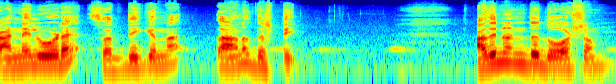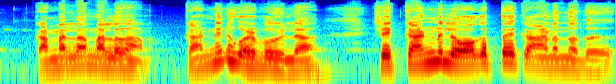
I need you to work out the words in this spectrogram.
കണ്ണിലൂടെ ശ്രദ്ധിക്കുന്നതാണ് ദൃഷ്ടി. അതിനെന്ത് ദോഷം? കണ്ണെല്ലാം നല്ലതാണ്. കണ്ണിന് കുഴപ്പമില്ല. പക്ഷേ കണ്ണ് ലോകത്തെ കാണുന്നത്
